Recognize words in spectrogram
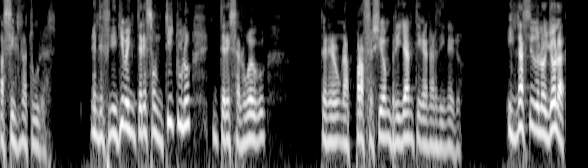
asignaturas. En definitiva, interesa un título, interesa luego tener una profesión brillante y ganar dinero. Ignacio de Loyola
